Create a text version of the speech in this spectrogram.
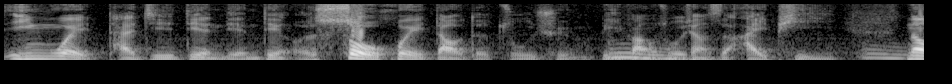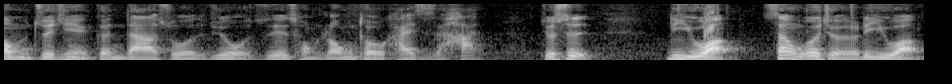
因为台积电、联电而受惠到的族群，比方说像是 IP。那我们最近也跟大家说的，就是我直接从龙头开始喊，就是利旺三五二九的利旺，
